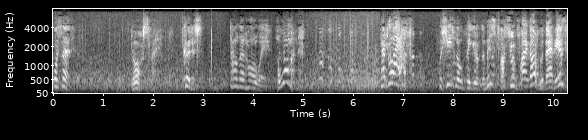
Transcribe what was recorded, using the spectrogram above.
What's that? Door slammed. Curtis, down that hallway. A woman! That laugh! Well, she's no figure of the mist. I'll soon find out who that is.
